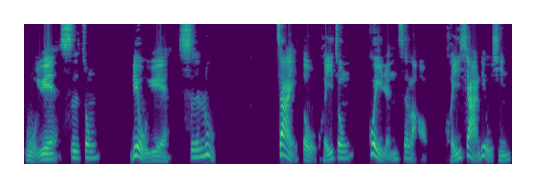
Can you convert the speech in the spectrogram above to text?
五曰司中，六曰司禄。在斗魁中，贵人之老，魁下六星，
